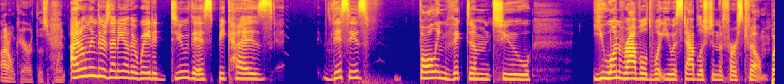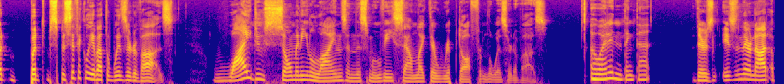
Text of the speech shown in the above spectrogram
I don't care at this point. I don't think there's any other way to do this because this is falling victim to you unraveled what you established in the first film. But but specifically about the Wizard of Oz. Why do so many lines in this movie sound like they're ripped off from the Wizard of Oz? Oh, I didn't think that. There's isn't there not a,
